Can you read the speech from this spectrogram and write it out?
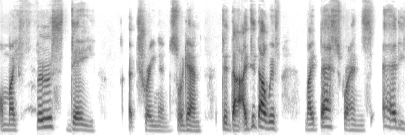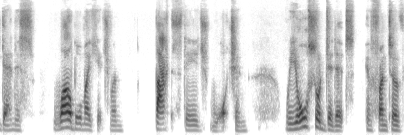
on my first day at training so again did that i did that with my best friends eddie dennis wild boar mike hitchman backstage watching we also did it in front of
